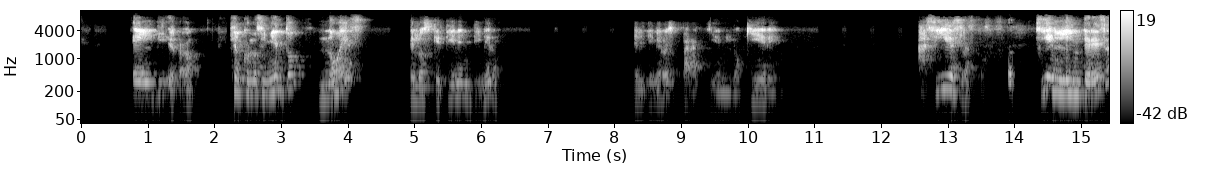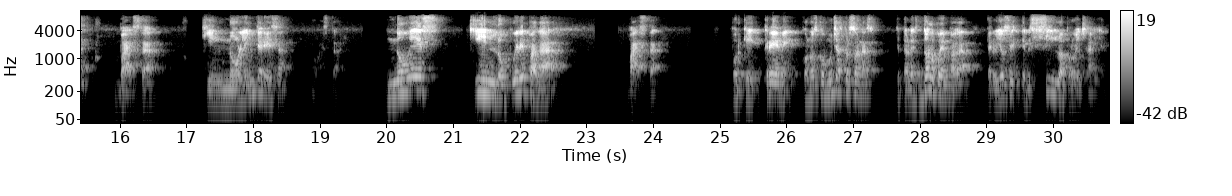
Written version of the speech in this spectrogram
el, eh, perdón, que el conocimiento no es de los que tienen dinero. El dinero es para quien lo quiere. Así es las cosas. Quien le interesa va a estar quien no le interesa, no va a estar. No es quien lo puede pagar, va a estar. Porque créeme, conozco muchas personas que tal vez no lo pueden pagar, pero yo sé que sí lo aprovecharían.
